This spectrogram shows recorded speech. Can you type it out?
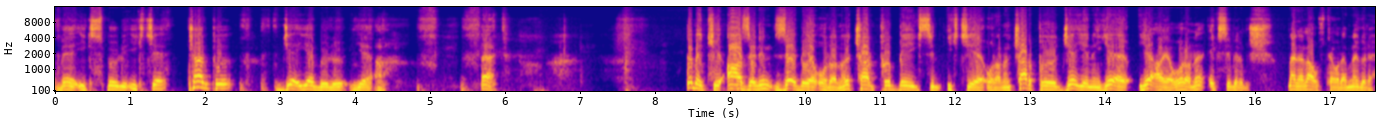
BX bölü XC çarpı CY bölü YA. Evet. Demek ki AZ'nin ZB'ye oranı çarpı BX'in XC'ye oranı çarpı CY'nin Y- YA'ya oranı eksi birmiş. Menelaus teoremine göre.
